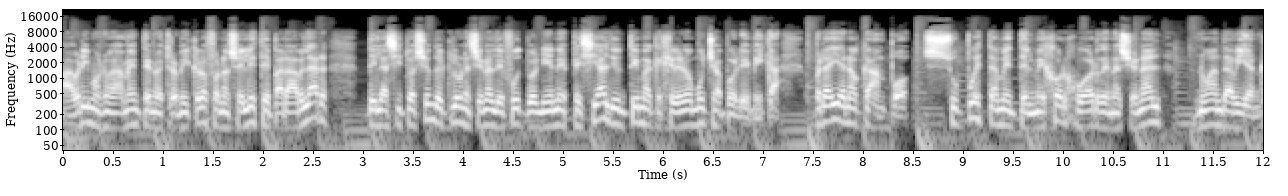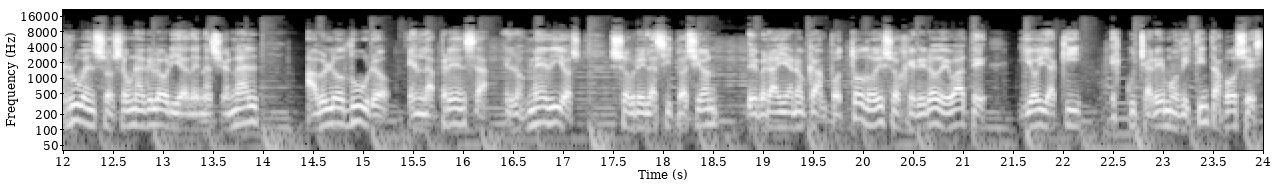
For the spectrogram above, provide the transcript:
Abrimos nuevamente nuestro micrófono celeste para hablar de la situación del Club Nacional de Fútbol y en especial de un tema que generó mucha polémica. Brian Ocampo, supuestamente el mejor jugador de Nacional, no anda bien. Rubén Sosa, una gloria de Nacional, habló duro en la prensa, en los medios, sobre la situación de Brian Ocampo. Todo eso generó debate y hoy aquí escucharemos distintas voces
